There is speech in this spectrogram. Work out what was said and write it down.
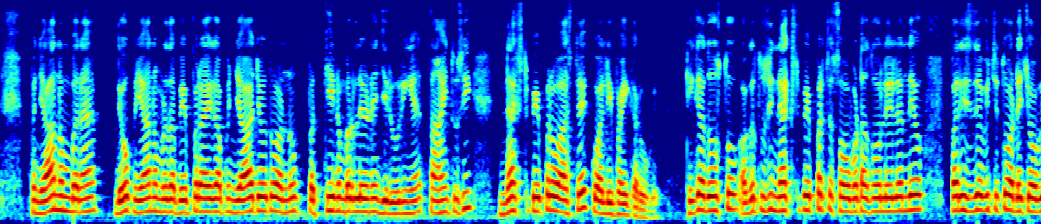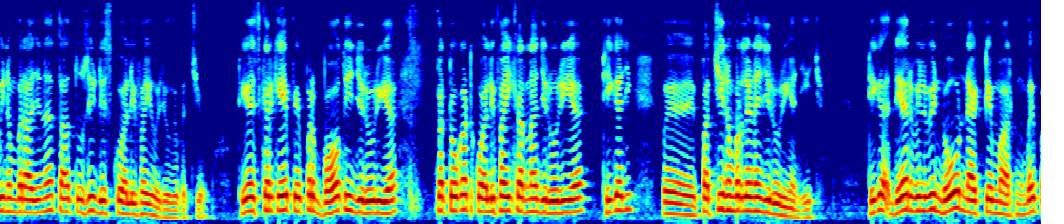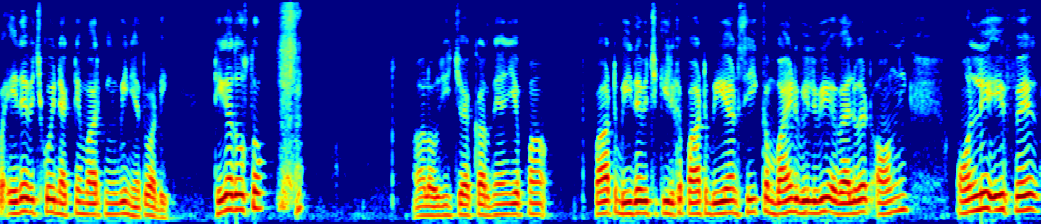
50 ਨੰਬਰ ਹੈ ਦੇਖੋ 50 ਨੰਬਰ ਦਾ ਪੇਪਰ ਆਏਗਾ 50 ਚੋਂ ਤੁਹਾਨੂੰ 25 ਨੰਬਰ ਲੈਣੇ ਜ਼ਰੂਰੀ ਹੈ ਤਾਂ ਹੀ ਤੁਸੀਂ ਨੈਕਸਟ ਪੇਪਰ ਵਾਸਤੇ ਕੁਆਲੀਫਾਈ ਕਰੋਗੇ ਠੀਕ ਹੈ ਦੋਸਤੋ ਅਗਰ ਤੁਸੀਂ ਨੈਕਸਟ ਪੇਪਰ 'ਚ 100/100 ਲੈ ਲੈਂਦੇ ਹੋ ਪਰ ਇਸ ਦੇ ਵਿੱਚ ਤੁਹਾਡੇ 24 ਨੰਬਰ ਆ ਜਾਣਾ ਤਾਂ ਤੁਸੀਂ ਡਿਸਕੁਆਲੀਫਾਈ ਹੋ ਜਾਓਗੇ ਬੱਚਿਓ ਠੀਕ ਹੈ ਇਸ ਕਰਕੇ ਇਹ ਪੇਪਰ ਬਹੁਤ ਹੀ ਜ਼ਰੂਰੀ ਹੈ ਘੱਟੋ ਘੱਟ ਕੁਆਲੀਫਾਈ ਕਰਨਾ ਜ਼ਰੂਰੀ ਹੈ ਠੀਕ ਹੈ ਜੀ 25 ਨੰਬਰ ਲੈਣੇ ਜ਼ਰੂਰੀ ਹੈ ਜੀ ਠੀਕ ਹੈ there will be no negative marking ਬਈ ਇਹਦੇ ਵਿੱਚ ਕੋਈ 네ਗੇਟਿਵ ਮਾਰਕਿੰਗ ਵੀ ਨਹੀਂ ਹੈ ਤੁਹਾਡੀ ਠੀਕ ਹੈ ਦੋਸਤੋ ਆ ਲਓ ਜੀ ਚੈੱਕ ਕਰਦੇ ਹਾਂ ਜੀ ਆਪਾਂ ਪਾਰਟ B ਦੇ ਵਿੱਚ ਕੀ ਲਿਖਿਆ part B and C combined will be evaluate on only if a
